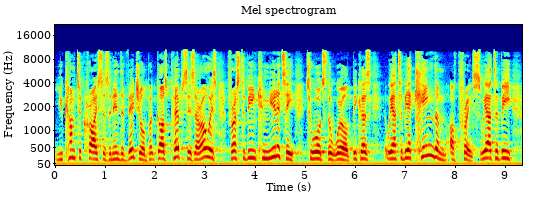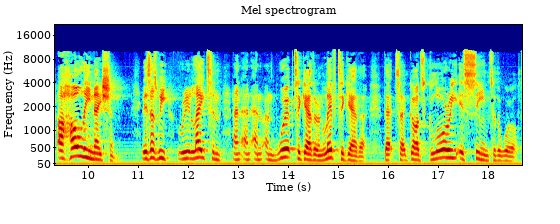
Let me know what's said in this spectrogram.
You come to Christ as an individual, but God's purposes are always for us to be in community towards the world because we are to be a kingdom of priests. We are to be a holy nation. It is as we relate and, and, and, and, work together and live together that uh, God's glory is seen to the world.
